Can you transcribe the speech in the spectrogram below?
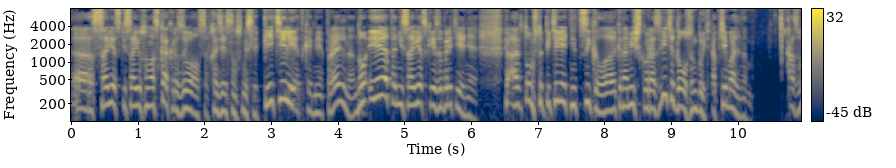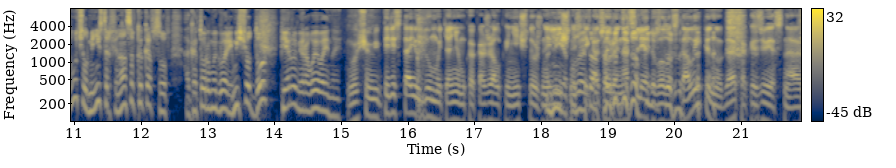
э, Советский Союз у нас как развивался в хозяйственном смысле? Пятилетками, правильно? Но и это не советское изобретение. О том, что пятилетний цикл экономического развития должен быть оптимальным, озвучил министр финансов Каковцов, о котором мы говорим, еще до Первой мировой войны. В общем, перестаю думать о нем как о жалкой ничтожной Нет, ну, личности, которая наследовала Столыпину, да, как известно, а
